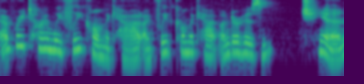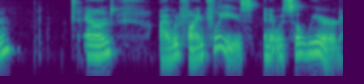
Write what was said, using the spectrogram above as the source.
every time we flea comb the cat, I'd flea comb the cat under his chin And I would find fleas, and it was so weird.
